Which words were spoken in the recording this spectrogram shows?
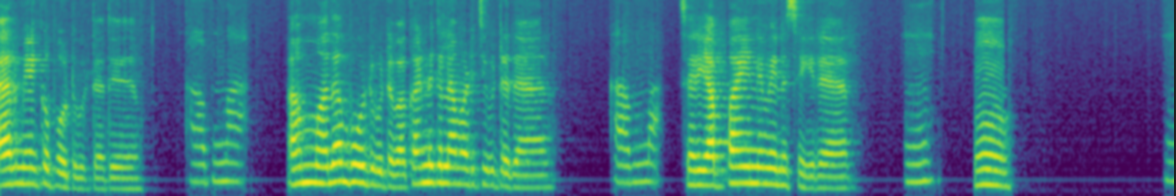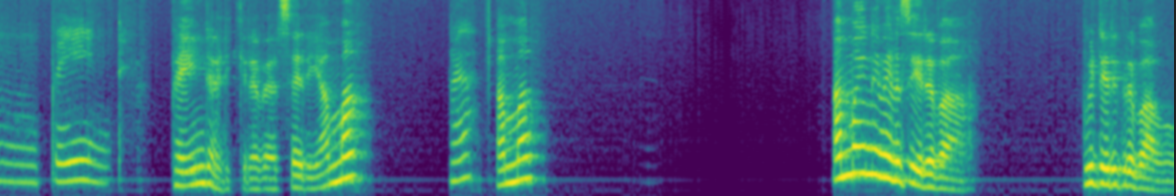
யார் மேக்கப் போட்டு விட்டது? அம்மா. அம்மா தான் போட்டு விட்டவா? கண்ணுக்கெல்லாம் அடிச்சு விட்டதா? அம்மா. சரி அப்பா என்ன வேலை செய்கிறார் பெயிண்ட் பெயிண்ட் அடிக்கிறவர். சரி அம்மா? அம்மா? அம்மா என்ன வேலை செய்கிறவா வீட்டு இருக்கிறவாவோ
